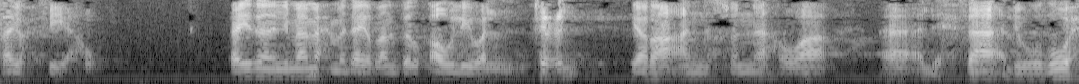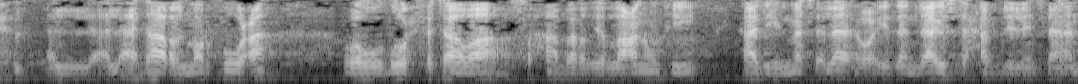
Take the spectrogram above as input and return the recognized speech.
فيحفيه. فإذا الإمام أحمد أيضا بالقول والفعل يرى أن السنة هو آه، الإحفاء لوضوح الآثار المرفوعة ووضوح فتاوى الصحابة رضي الله عنهم في هذه المسألة وإذا لا يستحب للإنسان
